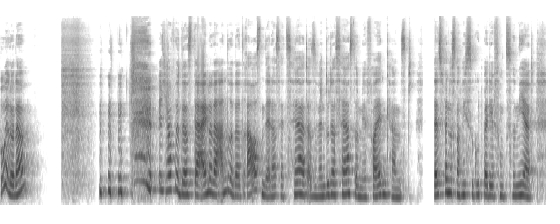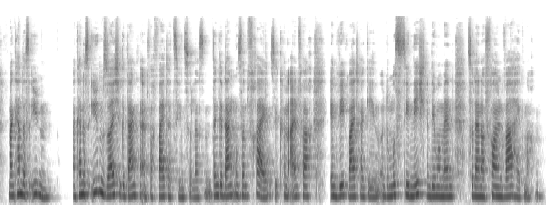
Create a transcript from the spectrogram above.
Cool, oder? ich hoffe, dass der ein oder andere da draußen, der das jetzt hört, also wenn du das hörst und mir folgen kannst, selbst wenn es noch nicht so gut bei dir funktioniert, man kann das üben. Man kann es üben, solche Gedanken einfach weiterziehen zu lassen. Denn Gedanken sind frei. Sie können einfach ihren Weg weitergehen und du musst sie nicht in dem Moment zu deiner vollen Wahrheit machen.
